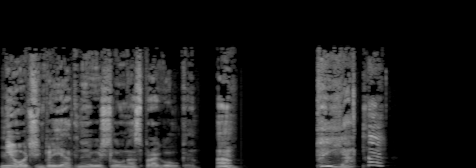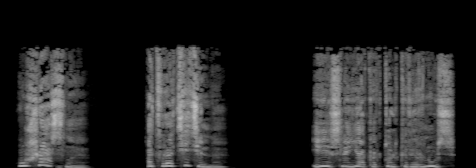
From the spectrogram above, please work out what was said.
Не очень приятная вышла у нас прогулка, а? Приятная? Ужасная? Отвратительная? И если я, как только вернусь,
